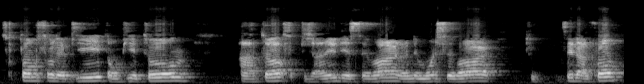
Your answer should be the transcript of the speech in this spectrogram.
tu retombes sur le pied, ton pied tourne, entorse, puis j'en ai eu des sévères, j'en ai moins sévères. Tu sais, dans le fond,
